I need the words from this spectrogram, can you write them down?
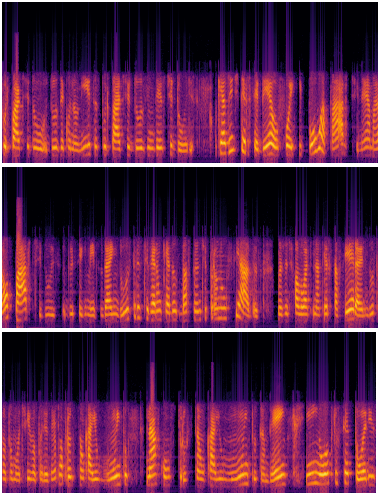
por parte do, dos economistas, por parte dos investidores. O que a gente percebeu foi que boa parte, né, a maior parte dos, dos segmentos da indústria tiveram quedas bastante pronunciadas. Como a gente falou aqui na terça-feira, a indústria automotiva, por exemplo, a produção caiu muito, na construção caiu muito também, e em outros setores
